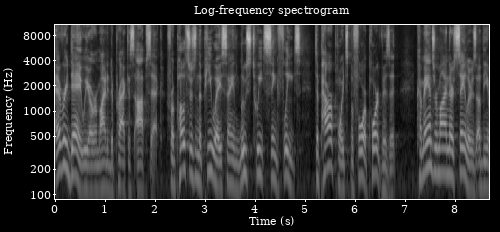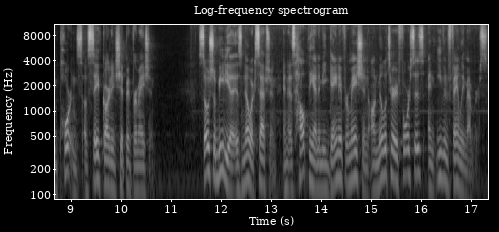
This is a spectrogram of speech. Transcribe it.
Every day we are reminded to practice OPSEC, from posters in the P-way saying loose tweets sink fleets to PowerPoints before a port visit, commands remind their sailors of the importance of safeguarding ship information. Social media is no exception and has helped the enemy gain information on military forces and even family members.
